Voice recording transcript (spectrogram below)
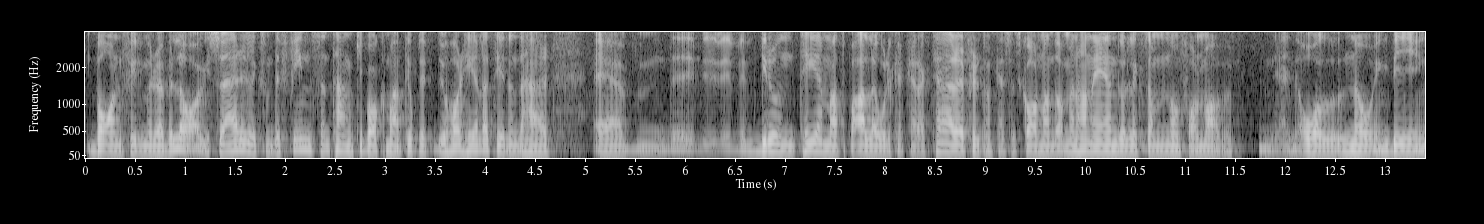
barnfilmer överlag så är det liksom, det finns en tanke bakom alltihop. Du har hela tiden det här eh, grundtemat på alla olika karaktärer, förutom kanske Skalman då, men han är ändå liksom någon form av all-knowing being.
